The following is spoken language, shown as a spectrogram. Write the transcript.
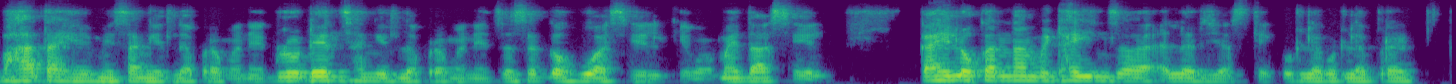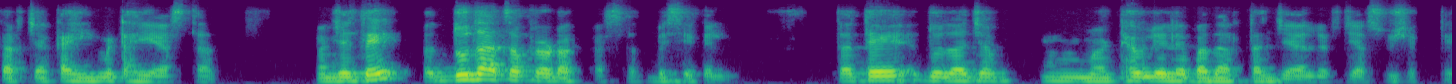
भात आहे मी सांगितल्याप्रमाणे ग्लुटेन सांगितल्याप्रमाणे जसं गहू असेल किंवा मैदा असेल काही लोकांना मिठाईंचा अलर्जी असते. कुठल्या कुठल्या प्रकारच्या काही मिठाई असतात. म्हणजे ते दुधाचं प्रोडक्ट असतात बेसिकली तर ते दुधाच्या ठेवलेल्या पदार्थांची अलर्जी असू शकते.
